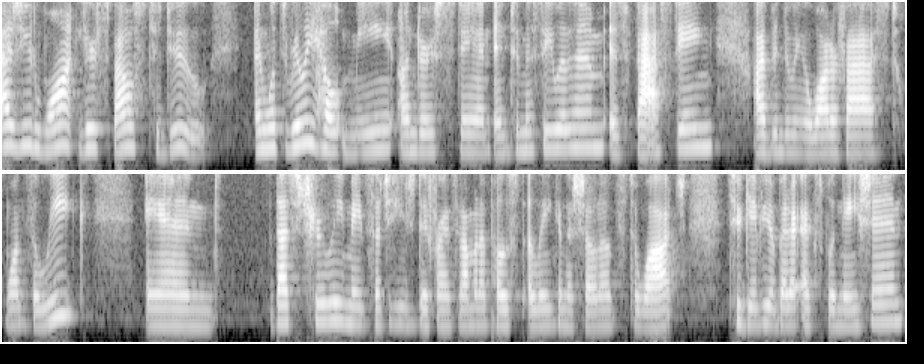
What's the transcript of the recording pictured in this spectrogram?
as you'd want your spouse to do. And what's really helped me understand intimacy with him is fasting. I've been doing a water fast once a week, and that's truly made such a huge difference. And I'm going to post a link in the show notes to watch to give you a better explanation.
